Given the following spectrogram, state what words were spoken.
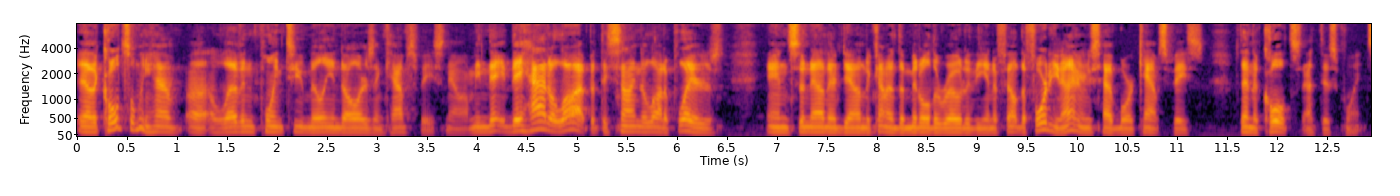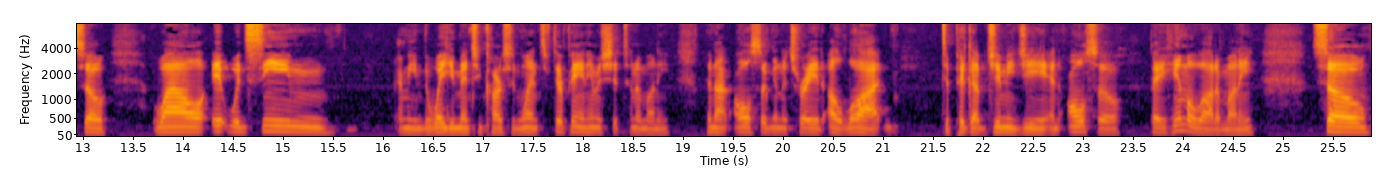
Yeah, the Colts only have uh, eleven point two million dollars in cap space now. I mean, they they had a lot, but they signed a lot of players, and so now they're down to kind of the middle of the road of the NFL. The 49ers have more cap space than the Colts at this point. So while it would seem, I mean, the way you mentioned Carson Wentz, if they're paying him a shit ton of money, they're not also going to trade a lot to pick up Jimmy G and also pay him a lot of money. So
